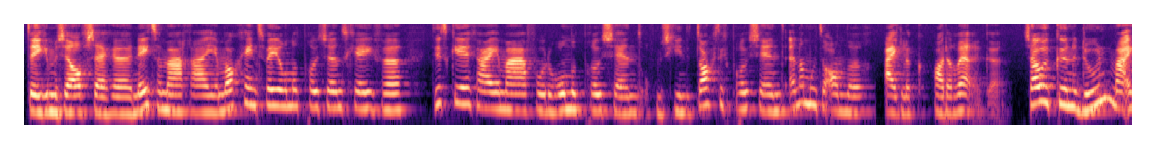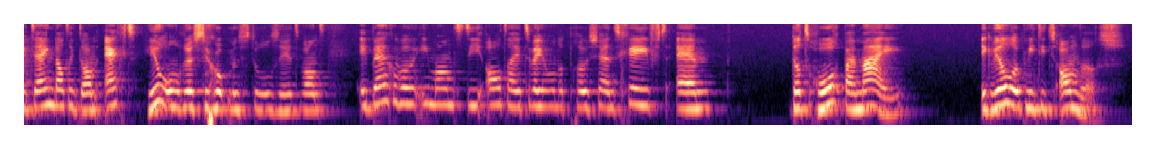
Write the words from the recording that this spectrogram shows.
tegen mezelf zeggen: Nee, Tamara, je mag geen 200% geven. Dit keer ga je maar voor de 100% of misschien de 80% en dan moet de ander eigenlijk harder werken. Zou ik kunnen doen, maar ik denk dat ik dan echt heel onrustig op mijn stoel zit. Want ik ben gewoon iemand die altijd 200% geeft en dat hoort bij mij. Ik wil ook niet iets anders.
